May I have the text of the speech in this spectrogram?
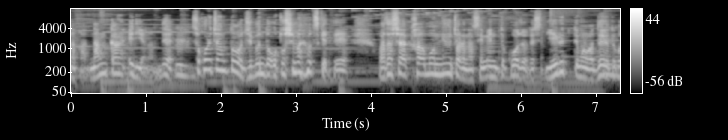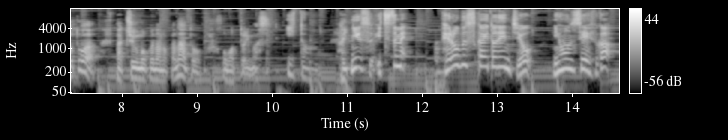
なんか難関エリアなんで、うんそこでちゃんと自分で落とし前をつけて、私はカーボンニュートラルなセメント工場です言えるってものが出るってことは、まあ注目なのかなと思っております。いいと思う。はいニュース5つ目。ペロブスカイト電池を日本政府が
